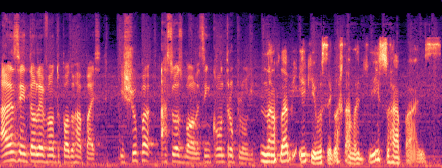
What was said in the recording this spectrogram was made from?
A ânsia então levanta o pau do rapaz e chupa as suas bolas. Encontra o plug. Não sabia que você gostava disso, rapaz.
